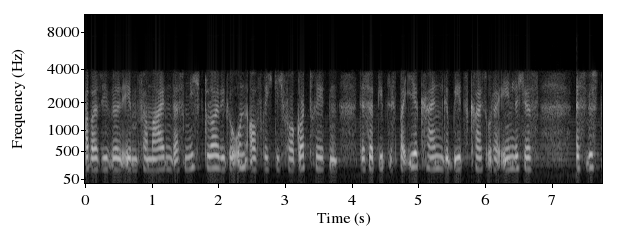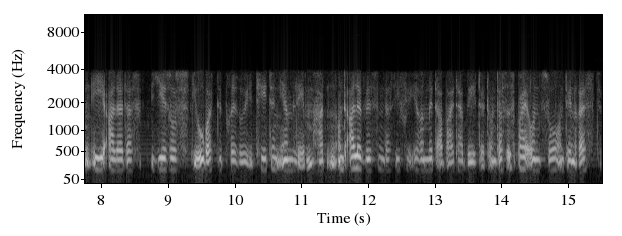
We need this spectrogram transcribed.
aber sie will eben vermeiden, dass Nichtgläubige unaufrichtig vor Gott treten. Deshalb gibt es bei ihr keinen Gebetskreis oder ähnliches. Es wüssten eh alle, dass Jesus die oberste Priorität in ihrem Leben hat. Und alle wissen, dass sie für ihre Mitarbeiter betet. Und das ist bei uns so. Und den Rest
